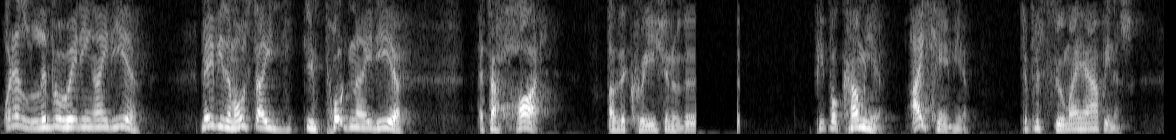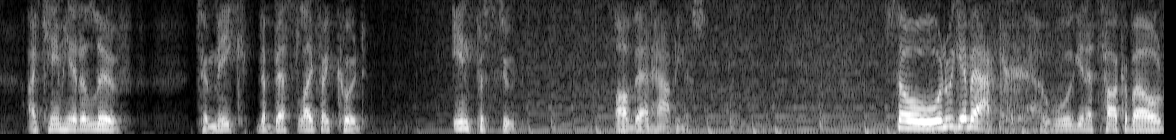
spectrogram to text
What a liberating idea. Maybe the most important idea at the heart of the creation of the people come here. I came here to pursue my happiness. I came here to live, to make the best life I could in pursuit of that happiness. So when we get back, we're going to talk about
